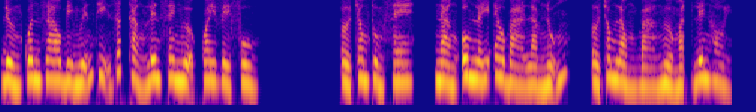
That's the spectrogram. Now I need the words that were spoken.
Đường quân giao bị Nguyễn Thị rất thẳng lên xe ngựa quay về phù. Ở trong thùng xe, nàng ôm lấy eo bà làm nũng, ở trong lòng bà ngửa mặt lên hỏi.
